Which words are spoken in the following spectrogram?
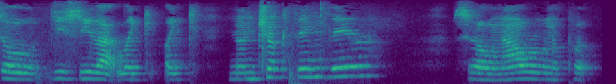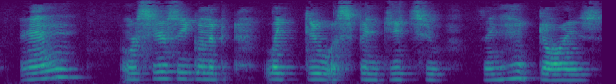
so do you see that like like nunchuck thing there? So now we're gonna put in. We're seriously gonna like do a spinjitzu thing, guys.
